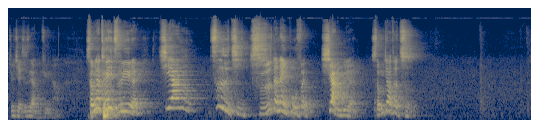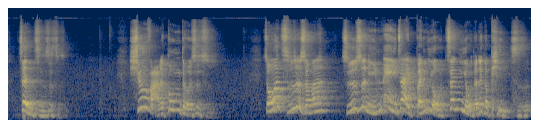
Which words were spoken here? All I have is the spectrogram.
就解释这两句啊。什么叫推直于人？将自己直的那部分向于人。什么叫做直？正直是指，修法的功德是指。总而直是什么呢？只是你内在本有真有的那个品质，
